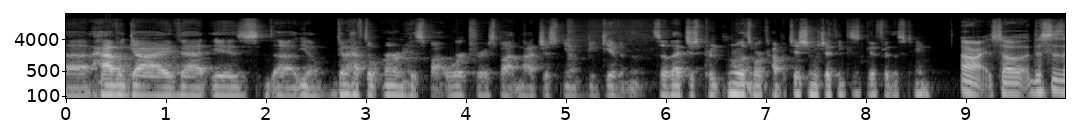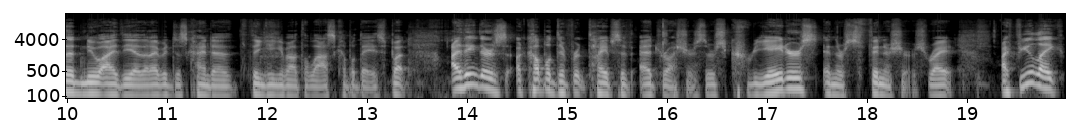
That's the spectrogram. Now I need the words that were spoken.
uh, have a guy that is, uh, you know, going to have to earn his spot, work for his spot, not just you know be given. So that just promotes more competition, which I think is good for this team. All right, so this is a new idea that I've been just kind of thinking about the last couple days, but I think there's a couple different types of edge rushers. There's creators and there's finishers, right? I feel like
